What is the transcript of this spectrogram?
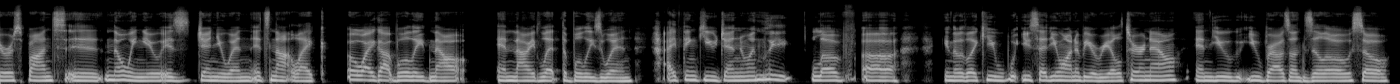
your response, is, knowing you, is genuine. It's not like, oh, I got bullied now, and now I let the bullies win. I think you genuinely love, uh, you know, like you you said you want to be a realtor now, and you you browse on Zillow. So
